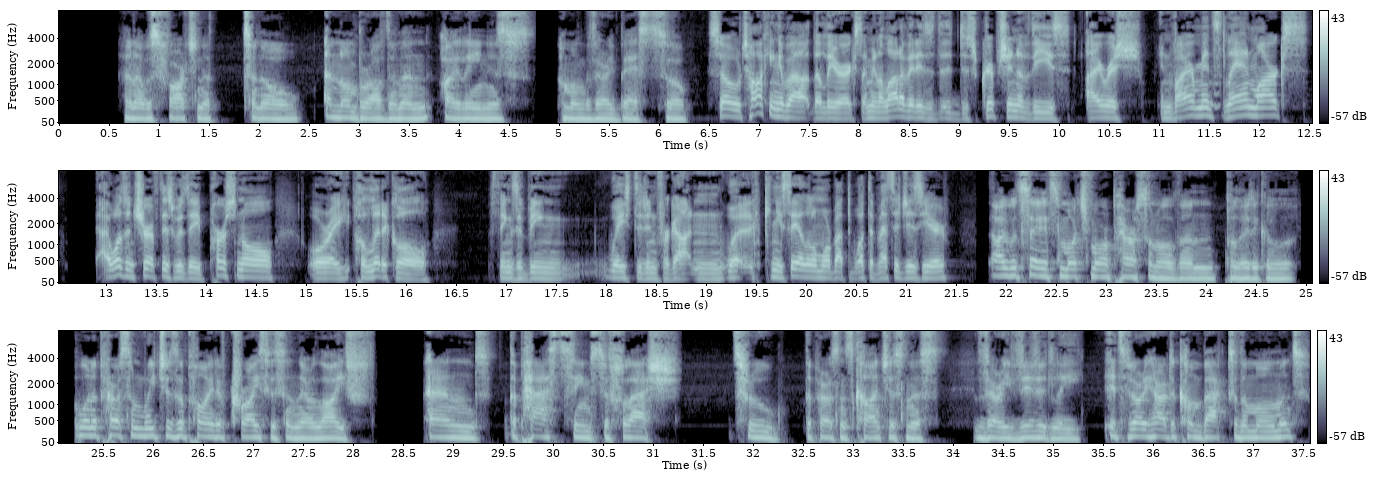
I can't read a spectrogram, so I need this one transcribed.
And I was fortunate to know a number of them, and Eileen is among the very best. So, so talking about the lyrics, I mean, a lot of it is the description of these Irish environments, landmarks. I wasn't sure if this was a personal or a political things of being wasted and forgotten. What, can you say a little more about what the message is here? I would say it's much more personal than political. When a person reaches a point of crisis in their life and the past seems to flash through the person's consciousness very vividly, it's very hard to come back to the moment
